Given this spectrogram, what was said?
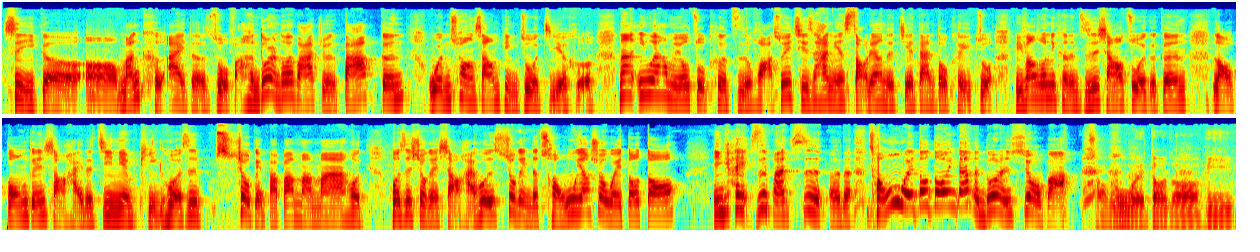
是一个呃蛮可爱的做法，很多人都会把它觉得把它跟文创商品做结合。那因为他们又做刻字化，所以其实它连少量的接单都可以做。比方说你可能只是想要做一个跟老公跟小孩的纪念品，或者是绣给爸爸妈妈，或或是绣给小孩，或者是绣给你的宠物，要绣围兜兜。应该也是蛮适合的，宠物围兜兜应该很多人秀吧？宠物围兜兜比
